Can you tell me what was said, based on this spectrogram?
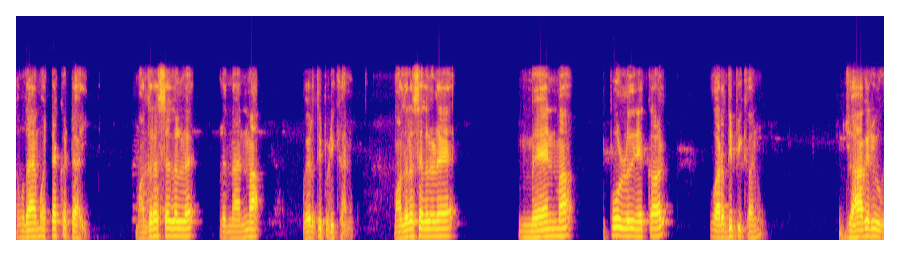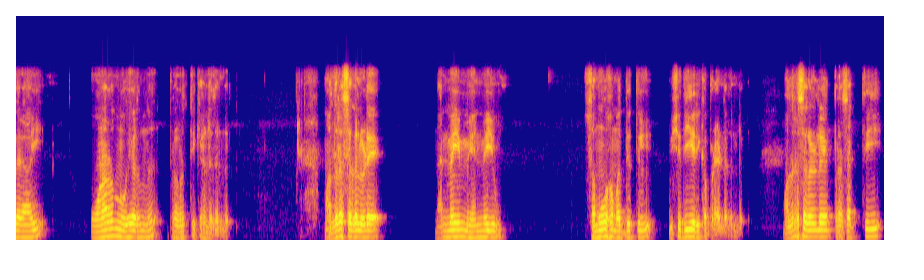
സമുദായം ഒറ്റക്കെട്ടായി മദ്രസകളുടെ നന്മ ഉയർത്തിപ്പിടിക്കാനും മദ്രസകളുടെ മേന്മ ഇപ്പോൾ ഉള്ളതിനേക്കാൾ വർദ്ധിപ്പിക്കാനും ജാഗരൂകരായി ഉണർന്നുയർന്ന് പ്രവർത്തിക്കേണ്ടതുണ്ട്. മദ്രസകളുടെ നന്മയും മേന്മയും സമൂഹ മധ്യത്തിൽ വിശദീകരിക്കപ്പെടേണ്ടതുണ്ട്. മദ്രസകളുടെ പ്രസക്തി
